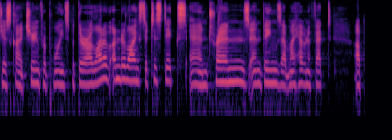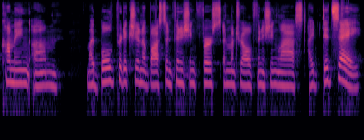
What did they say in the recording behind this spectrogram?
just kind of cheering for points. But there are a lot of underlying statistics and trends and things that might have an effect upcoming. Um, my bold prediction of Boston finishing first and Montreal finishing last I did say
